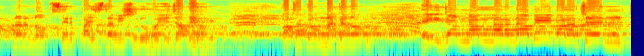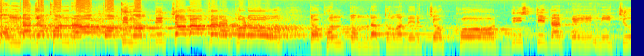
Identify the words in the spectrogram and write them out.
আপনার নফসের পাইজদামি শুরু হয়ে যাবে। কথা কন না কেন? এই জন্য আল্লাহর নবী বলেছেন, তোমরা যখন পথি মধ্যে চলাফেরা করো, তখন তোমরা তোমাদের চক্ষু দৃষ্টিটাকে নিচু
